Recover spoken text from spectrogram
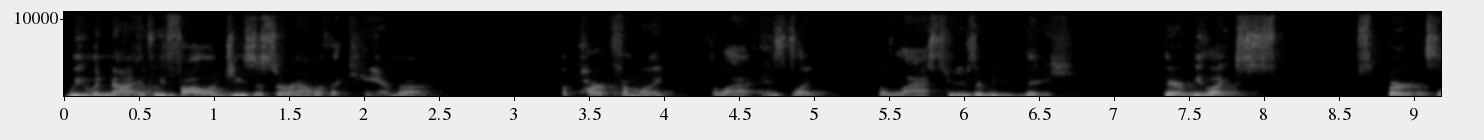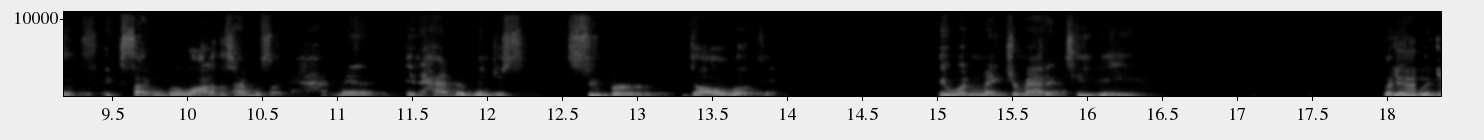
we would not if we followed jesus around with a camera apart from like the la- his like the last years there'd be there, there'd be like spurts of excitement, but a lot of the time was like, man, it had to have been just super dull looking. It wouldn't make dramatic TV, but yeah. it would.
